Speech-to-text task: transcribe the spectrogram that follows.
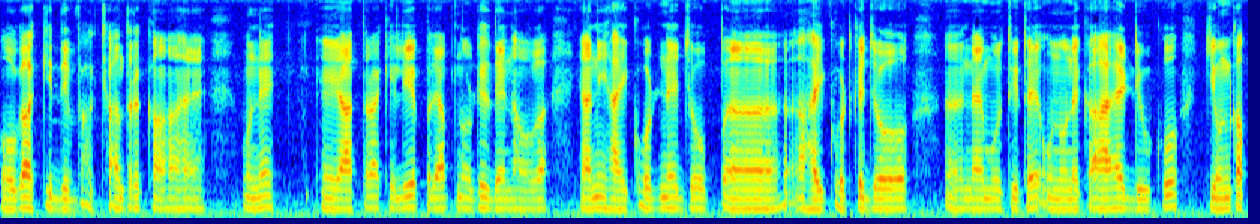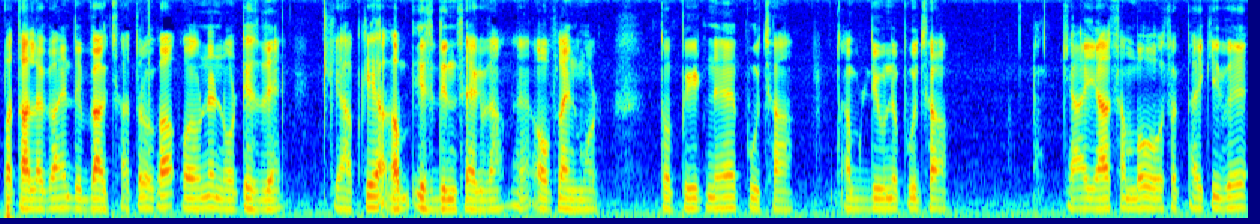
होगा कि दिव्यांग छात्र कहाँ हैं। उन्हें यात्रा के लिए पर्याप्त नोटिस देना होगा। यानी हाईकोर्ट ने जो हाईकोर्ट के जो न्यायमूर्ति थे, उन्होंने कहा है ड्यू को कि उनका पता लगाएँ, दिव्यांग छात्रों का, और उन्हें नोटिस दें कि आपके अब इस दिन से एग्ज़ाम है, ऑफलाइन मोड। तो पीठ ने पूछा, अब ड्यू ने पूछा, क्या यह संभव हो सकता है कि वे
